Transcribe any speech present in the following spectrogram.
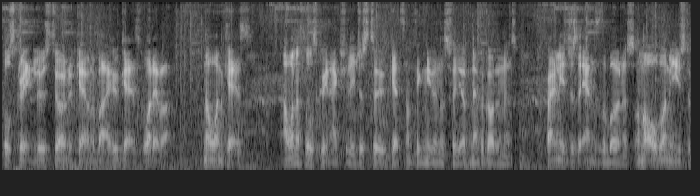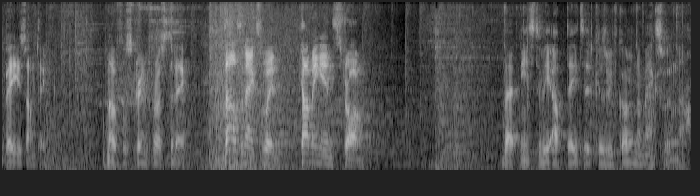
Full screen, lose 200k on a buy, who cares? Whatever. No one cares. I want a full screen actually, just to get something new in this video. I've never gotten it. Apparently it just ends the bonus. On the old one, it used to pay you something. No full screen for us today. 1000x win, coming in strong. That needs to be updated because we've gotten a max win now.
